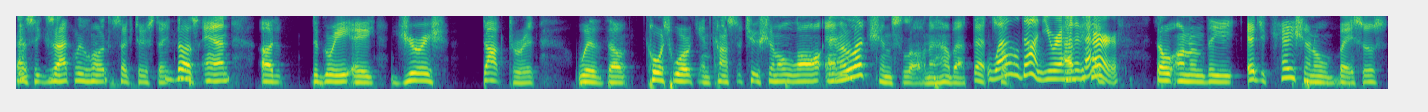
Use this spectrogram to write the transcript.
That's exactly what the Secretary of State does, and a degree, a juris doctorate with uh, coursework in constitutional law and elections law. Now, how about that? So- Well done. You were ahead of the curve. So, on the educational basis,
